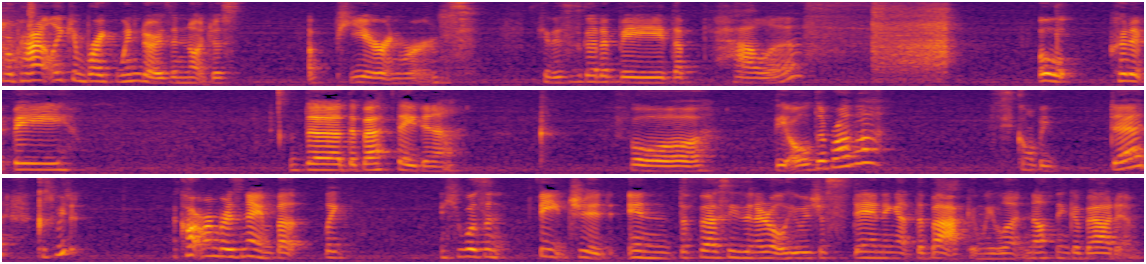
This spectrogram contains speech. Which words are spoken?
Or apparently can break windows and not just appear in rooms. Okay, this is going to be the palace. Oh, could it be the the birthday dinner for the older brother? He's gonna be dead because we. I can't remember his name, but like he wasn't featured in the first season at all. He was just standing at the back, and we learnt nothing about him.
